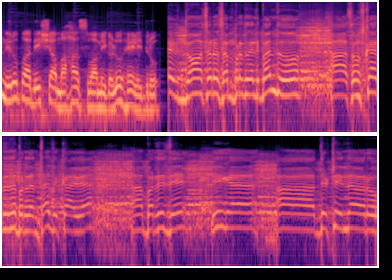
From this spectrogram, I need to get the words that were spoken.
ನಿರುಪಾಧೀಶ ಮಹಾಸ್ವಾಮಿಗಳು ಹೇಳಿದ್ರು. ವಿದ್ವಾಂಸರ ಸಂಪರ್ಕದಲ್ಲಿ ಬಂದು ಆ ಸಂಸ್ಕಾರದಿಂದ ಬರೆದಂಥ ಕಾವ್ಯ ಬರೆದಿದ್ದೆ. ಈಗ ಆ ದೃಷ್ಟಿಯಿಂದ ಅವರು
